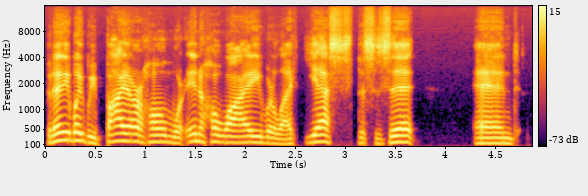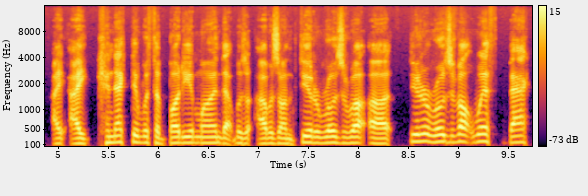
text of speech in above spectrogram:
But anyway, we buy our home. We're in Hawaii. We're like, yes, this is it. And I, I, connected with a buddy of mine that was I was on Theodore Roosevelt uh, Theodore Roosevelt with back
